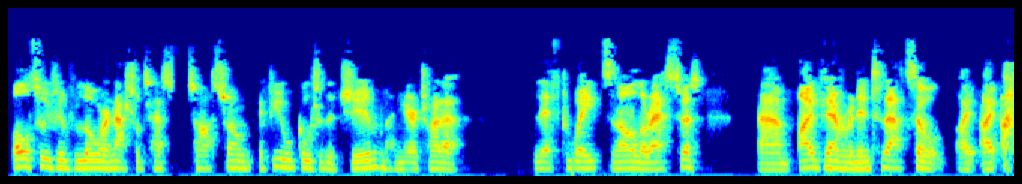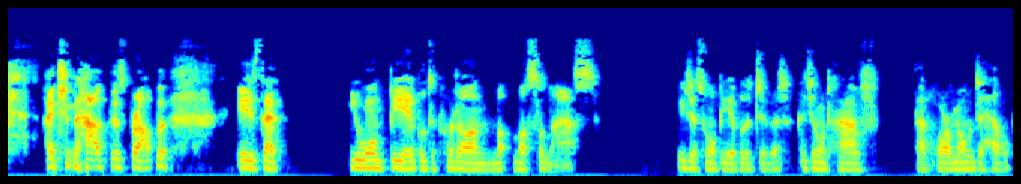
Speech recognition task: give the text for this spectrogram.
also, if you have lower natural testosterone, if you go to the gym and you're trying to lift weights and all the rest of it, um, I've never been into that, so I, I, I didn't have this problem, is that you won't be able to put on muscle mass. You just won't be able to do it because you won't have that hormone to help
